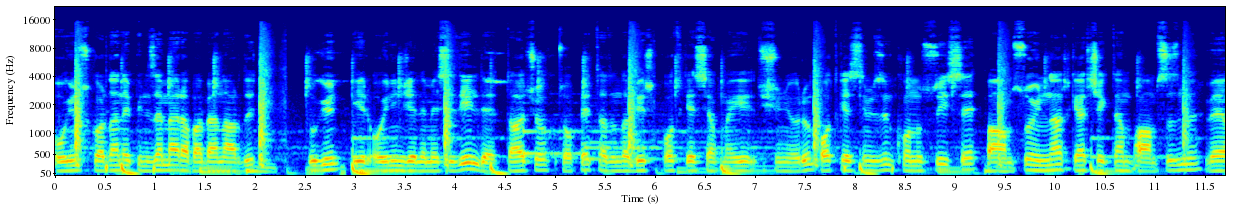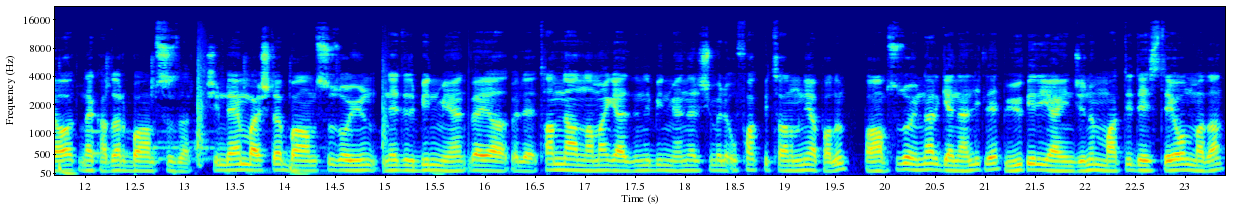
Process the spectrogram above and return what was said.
Oyun Skor'dan hepinize merhaba ben Ardıç. Bugün bir oyun incelemesi değil de daha çok sohbet tadında bir podcast yapmayı düşünüyorum. Podcast'imizin konusu ise bağımsız oyunlar gerçekten bağımsız mı veya ne kadar bağımsızlar? Şimdi en başta bağımsız oyun nedir bilmeyen veya böyle tam ne anlama geldiğini bilmeyenler için böyle ufak bir tanımını yapalım. Bağımsız oyunlar genellikle büyük bir yayıncının maddi desteği olmadan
